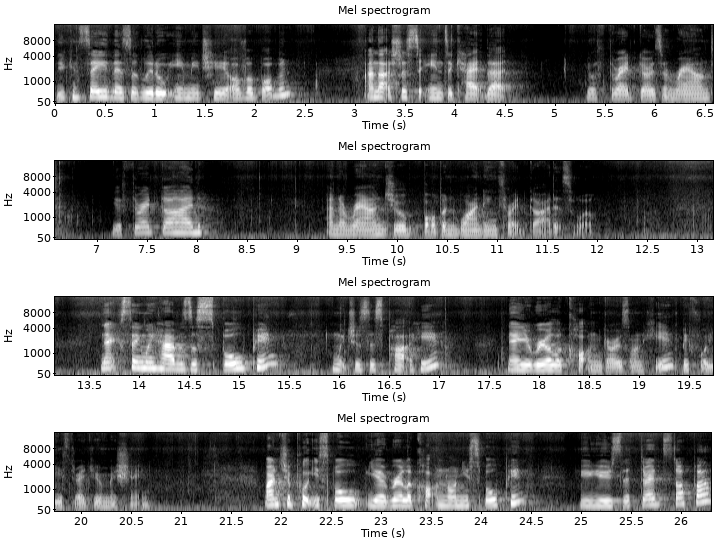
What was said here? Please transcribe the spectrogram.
You can see there's a little image here of a bobbin. And that's just to indicate that your thread goes around your thread guide and around your bobbin winding thread guide as well. Next thing we have is a spool pin, which is this part here. Now your reel of cotton goes on here before you thread your machine. Once you put your spool, your reel of cotton on your spool pin, you use the thread stopper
